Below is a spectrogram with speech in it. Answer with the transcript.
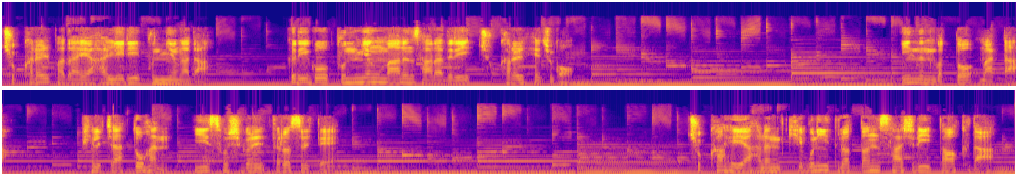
축하를 받아야 할 일이 분명하다. 그리고 분명 많은 사람들이 축하를 해주고 있는 것도 맞다. 필자 또한 이 소식을 들었을 때 축하해야 하는 기분이 들었던 사실이 더 크다.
